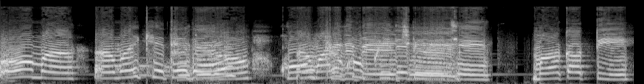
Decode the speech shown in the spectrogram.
ও মা আমায় খেতে দাও। খুব খিদে পেয়েছে। মা কাকটি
